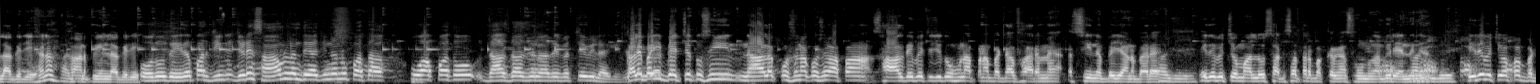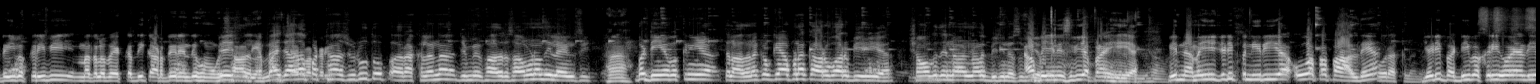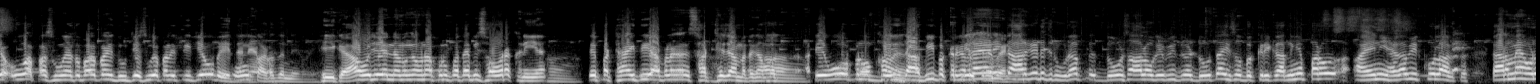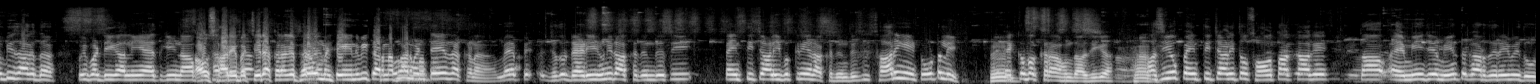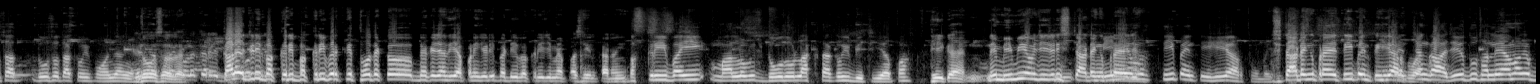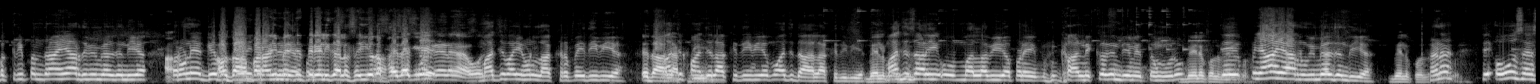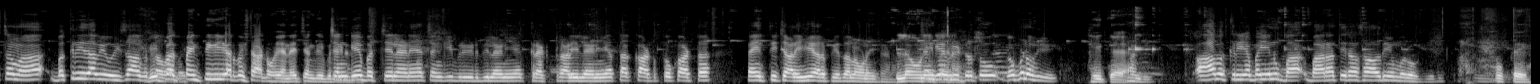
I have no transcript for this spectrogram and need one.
ਲੱਗ ਜੇ ਹਨਾ? ਖਾਣ ਪੀਣ ਲੱਗ ਜੇ। ਉਦੋਂ ਦੇਈਦਾ ਪਰ ਜਿਹੜੇ ਸਾਂਭ ਲੈਂਦੇ ਆ ਜਿਨ੍ਹਾਂ ਨੂੰ ਪਤਾ ਉਹ ਆਪਾਂ ਤੋਂ 10-10 ਦਿਨਾਂ ਦੇ ਬੱਚੇ ਵੀ ਲੈ ਗਏ। ਕਾਲੇ ਭਾਈ ਵਿੱਚ ਤੁਸੀਂ ਨਾਲ ਕੁਛ ਨਾ ਕੁਛ ਆਪਾਂ ਸਾਲ ਦੇ ਵਿੱਚ ਜਦੋਂ ਹੁਣ ਆਪਣਾ ਵੱਡਾ ਫਾਰਮ ਹੈ 80 90 ਜਾਨਵਰ ਹੈ। ਇਹਦੇ ਵਿੱਚੋਂ ਮੰਨ ਲਓ 60 70 ਬੱਕਰੀਆਂ ਸੂਣੀਆਂ ਵੀ ਰਹਿੰਦੀਆਂ। ਇਹਦੇ ਵਿੱਚੋਂ ਆਪਾਂ ਵੱਡੀ ਬੱਕਰੀ ਵੀ ਮਤਲਬ ਇੱਕ ਅੱਧੀ ਕੱਢਦੇ ਰਹਿੰਦੇ ਹੋਵੋਗੇ ਸਾਲ ਦੀਆਂ ਮੈਂ ਜ਼ਿਆਦਾ ਪੱਠਾ ਸ਼ੁਰੂ ਤੋਂ ਰੱਖ ਲੈਣਾ ਜਿਵੇਂ ਫਾਦਰ ਸਾਹਿਬ ਉਹਨਾਂ ਦੀ ਲਾਈਨ ਸੀ। ਵੱਡੀਆਂ ਬੱਕਰੀਆਂ ਚਲਾ ਦੇਣਾ ਕਿਉਂਕਿ ਆਪਣਾ ਕਾਰੋਬਾਰ ਵੀ ਇਹੀ ਯਾਰ ਸ਼ੌਂਕ ਦੇ ਨਾਲ ਨਾਲ ਬਿਜ਼ਨਸ ਵੀ ਆ ਬਿਜ਼ਨਸ ਵੀ ਆਪਣਾ ਇਹੀ ਹੈ। ਵੀ ਨਵੀਂ ਜਿਹੜੀ ਪਨੀਰੀ ਆ ਉਹ ਆਪਾਂ ਪਾਲਦੇ ਆ। ਉਹ ਜਿਹੜੀ ਵੱਡੀ ਬੱਕਰੀ ਹੋ ਜਾਂਦੀ ਆ ਉਹ ਆਪਾਂ ਸੂਆਂ ਤੋਂ ਬਾਅਦ ਭਾਵੇਂ ਦੂਜੇ ਸੂਏ ਆਪਾਂ ਤੀਜੇ ਉਹ ਵੇਚ ਉਹ ਦਿੰਦੇ ਆ ਕੱਢ ਦਿੰਨੇ ਆ ਠੀਕ ਹੈ। ਆਹੋ ਜੇ ਨਵੀਆਂ ਹੁਣ ਆਪਾਂ ਨੂੰ ਪਤਾ ਵੀ 100 ਰੱਖਣੀ ਹੈ ਤੇ ਪੱਠਾ ਇਤੀ ਆਪਣਾ 60 ਜੰਮਦੀਆਂ ਤੇ ਉਹ ਆਪਾਂ ਨੂੰ 10 20 ਬੱਕਰੀਆਂ ਮੇਰਾ ਯਾਨੀ ਟਾਰਗੇਟ ਜ਼ਰੂਰ ਆ 2 ਸਾਲ ਹੋ ਗਏ ਵੀ 2 250 ਬੱਕਰੀ ਕਰਨੀ ਹੈ ਪਰ ਉਹ ਆਏ ਨਹੀਂ ਹੈਗਾ ਵੀ ਇੱਕੋ ਲਾਗਤ। ਕਰ ਮੈਂ ਹੁਣ ਵੀ ਸਕਦਾ ਕੋਈ ਵੱਡੀ ਗੱਲ ਨਹੀਂ ਐਤਕੀ ਨਾ ਆਓ ਸਾਰੇ ਬੱਚੇ ਰੱਖ ਲਾਂਗੇ ਫਿਰ ਉਹ ਮੇਨਟੇਨ ਵੀ ਕਰਨਾ ਫਾਰਮ ਮੇਨਟੇਨ ਰੱਖਣਾ। ਮੈਂ ਜਦੋਂ ਡੈਡੀ ਹੁਣੀ ਰੱਖ ਦਿੰਦੇ ਸੀ 35 40 ਬੱਕਰੀਆਂ ਰੱਖ ਦਿੰਦੇ ਸੀ ਸਾਰੀਆਂ ਟੋਟਲੀ ਇੱਕ ਬੱਕਰਾ ਹੁੰਦਾ ਸੀਗਾ। ਅਸੀਂ ਉਹ 35 40 ਤੋਂ 100 ਤੱਕ ਆ ਗਏ ਤਾਂ ਐਵੇਂ ਜੇ ਮਿਹਨਤ ਕਰਦੇ ਰਹੇ ਵੀ 200 200 ਤੱਕ ਵੀ ਪਹੁੰਚ ਜਾਾਂਗੇ 200 ਤੱਕ। ਕਾਲੇ ਜਿਹੜੀ ਬੱਕਰੀ ਬੱਕਰੀ ਫਿਰ ਕਿੱਥੋਂ ਤੱਕ ਵਿਕ ਜਾਂਦੀ ਆਪਣੀ ਜਿਹੜੀ ਵੱਡੀ ਬੱਕਰੀ ਜਿਵੇਂ ਆਪਾਂ ਸੇਲ ਕਰਨੀ ਬੱਕਰੀ ਬਾਈ ਮੰਨ ਲਓ ਵੀ 2-2 ਲੱਖ ਤੱਕ ਵੀ ਵੇਚੀ ਆ ਆਪਾਂ। ਠੀਕ ਹੈ। ਨਹੀਂ ਮੀਮੀਅਮ ਜੀ ਜਿਹੜੀ ਸਟਾਰਟਿੰਗ ਪ੍ਰਾਈਸ ਮਿਨੀਮਮ 30 35000 ਤੋਂ ਬਾਈ। ਸਟਾਰਟਿੰਗ ਪ੍ਰਾਈਸ 30 35000 ਤੋਂ ਚੰਗਾ ਜੇ ਉਦੋਂ ਥੱਲੇ ਆਵਾਂਗੇ ਬੱਕਰੀ 15000 ਦੀ ਵੀ ਮਿਲ ਜਾਂਦੀ ਆ। ਪਰ ਉਹਨੇ ਅੱਗੇ ਉਹ 10 12 ਦੀ ਮੈਂ ਤੇਰੇ ਵਾਲੀ ਗੱਲ ਸਹੀ ਉਹਦਾ ਫਾਇਦਾ ਕੀ ਹੈ ਮੱਝ ਬਾਈ ਹੁਣ ਲੱਖ ਰੁਪਏ ਦੀ ਵੀ ਆ। ਤੇ 10 ਮੱਝ ਲੱਖ 5 ਲੱਖ ਦੀ ਵੀ ਆ ਮੱਝ 10 ਲੱਖ ਦੀ ਵੀ ਆ। ਮੱਝ ਸਾਲੀ ਉਹ ਮੰਨ ਲਾ ਵੀ ਆਪਣੇ ਗਾਲ ਨਿਕਲ ਜਾਂਦੀ ਹੈ ਮੇਰੇ ਤੋਂ ਬਿਲਕੁਲ ਤੇ 50000 ਨੂੰ ਵੀ ਮਿਲ ਜਾਂਦੀ ਆ। ਬਿਲਕੁਲ ਹਨਾ? ਤੇ ਉਹ ਸਿਸਟਮ ਆ ਬੱਕਰੀ ਦਾ ਵੀ ਉਹੀ ਹਿਸਾਬ ਕਿਤਾਬ ਆ 35000 ਤੋਂ ਸਟਾਰਟ ਹੋ ਜਾਂਦੇ ਚੰਗੀ ਬਰੀਡ ਚੰਗੇ ਬੱਚੇ ਲੈਣੇ ਆ ਚੰਗੀ ਬਰੀਡ ਦੀ ਲੈਣੀ ਆ ਕਰੈਕਟਰ ਵਾਲੀ ਲੈਣੀ ਆ ਤਾਂ ਘੱਟ ਤੋਂ ਘੱਟ 35 40000 ਰੁਪਏ ਤਾਂ ਲਾਉਣਾ ਹੀ ਪੈਣਾ। ਚੰਗੇ ਬਰੀਡਰ ਤੋਂ ਗੱਭਣ ਹੋਈ। ਠੀਕ ਹੈ। ਹਾਂਜੀ। ਆ ਬੱਕਰੀ ਆ ਬਾਈ ਇਹਨੂੰ 12 13 ਸਾਲ ਦੀ ਉਮਰ ਹੋ ਗਈ ਇਹਦੀ। ਓਕੇ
